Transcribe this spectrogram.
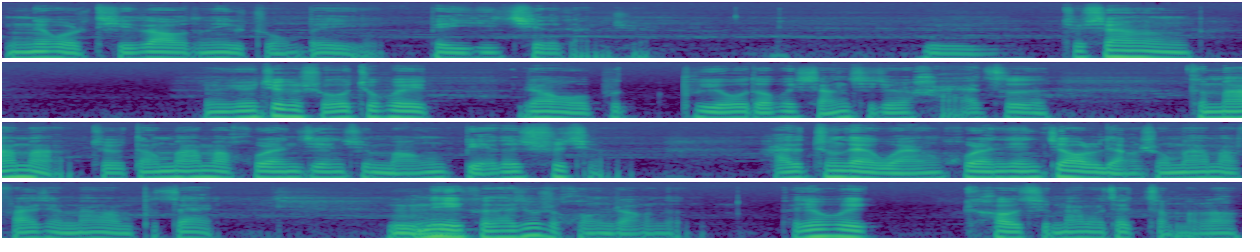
你那会儿提到的那种被被遗弃的感觉，嗯，就像因为这个时候就会让我不不由得会想起就是孩子。跟妈妈，就是当妈妈忽然间去忙别的事情，孩子正在玩，忽然间叫了两声妈妈，发现妈妈不在，那一刻他就是慌张的，他就会好奇妈妈在怎么了，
